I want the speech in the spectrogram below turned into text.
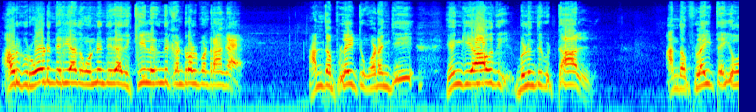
அவருக்கு ரோடும் தெரியாது ஒன்றும் தெரியாது. கீழே இருந்து கண்ட்ரோல் பண்ணுறாங்க அந்த ஃப்ளைட்டு உடஞ்சி எங்கேயாவது விழுந்து விட்டால் அந்த ஃப்ளைட்டையோ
